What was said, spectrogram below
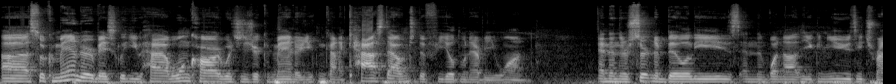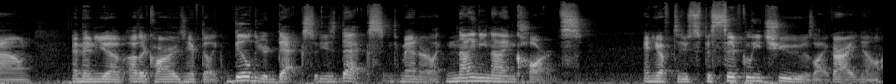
Uh, so, Commander basically you have one card which is your commander. You can kind of cast out into the field whenever you want, and then there's certain abilities and then whatnot that you can use each round. And then you have other cards, and you have to like build your decks. So these decks in Commander are like 99 cards, and you have to specifically choose like, all right, you know,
